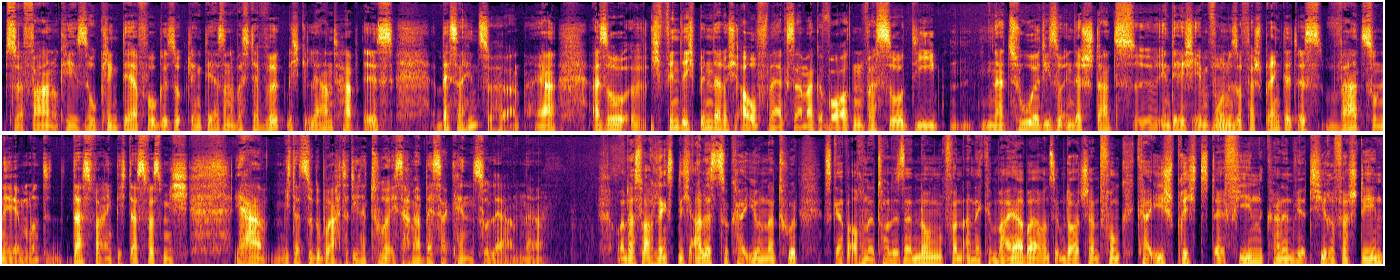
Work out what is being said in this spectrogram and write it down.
zu erfahren, okay, so klingt der Vogel, so klingt der, sondern was ich da wirklich gelernt habe, ist besser hinzuhören. Ja, also ich finde, ich bin dadurch aufmerksamer geworden, was so die Natur, die so in der Stadt, äh, in der ich eben wohne, mhm. so versprenkelt ist, wahrzunehmen. Und das war eigentlich das, was mich, ja, mich dazu gebracht hat, die Natur, ich sag mal, besser kennenzulernen. Ja. Und das war auch längst nicht alles zu KI und Natur. Es gab auch eine tolle Sendung von Anneke Meyer bei uns im Deutschlandfunk. KI spricht Delfin, können wir Tiere verstehen,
